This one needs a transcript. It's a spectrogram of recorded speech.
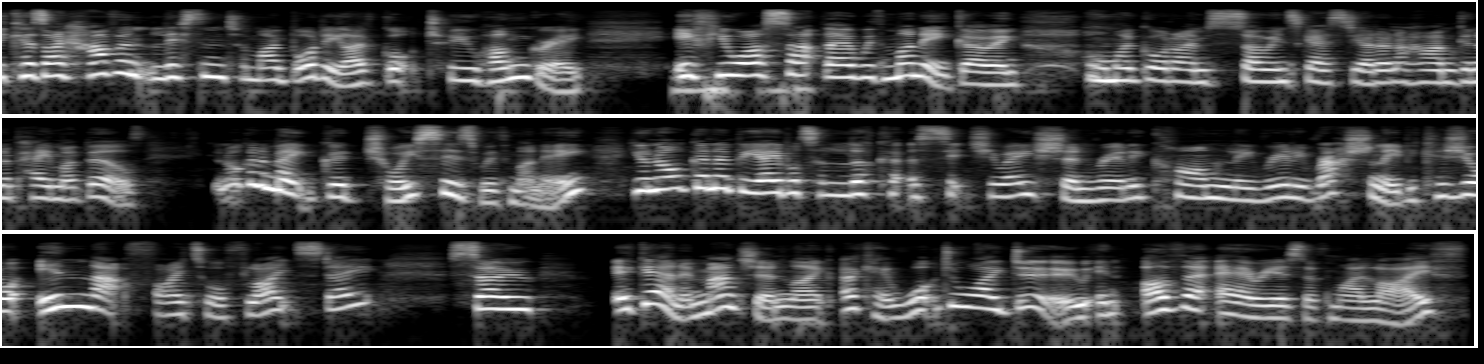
Because I haven't listened to my body. I've got too hungry. If you are sat there with money going, oh my God, I'm so in scarcity, I don't know how I'm going to pay my bills, you're not going to make good choices with money. You're not going to be able to look at a situation really calmly, really rationally, because you're in that fight or flight state. So, again, imagine like, okay, what do I do in other areas of my life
